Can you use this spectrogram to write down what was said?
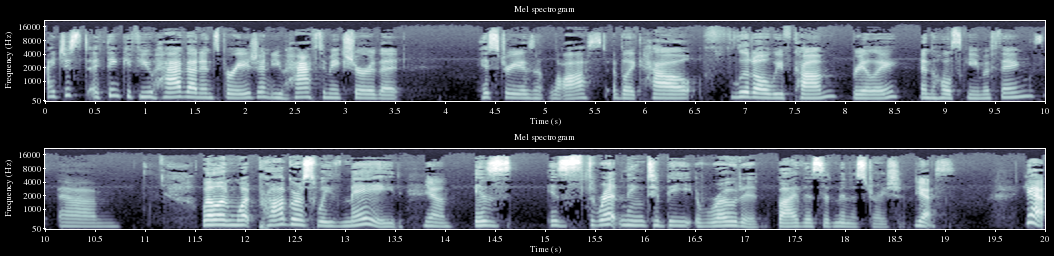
I just I think if you have that inspiration, you have to make sure that history isn't lost of like how little we've come really in the whole scheme of things. Um, Well, and what progress we've made yeah. is is threatening to be eroded by this administration. Yes. Yeah,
